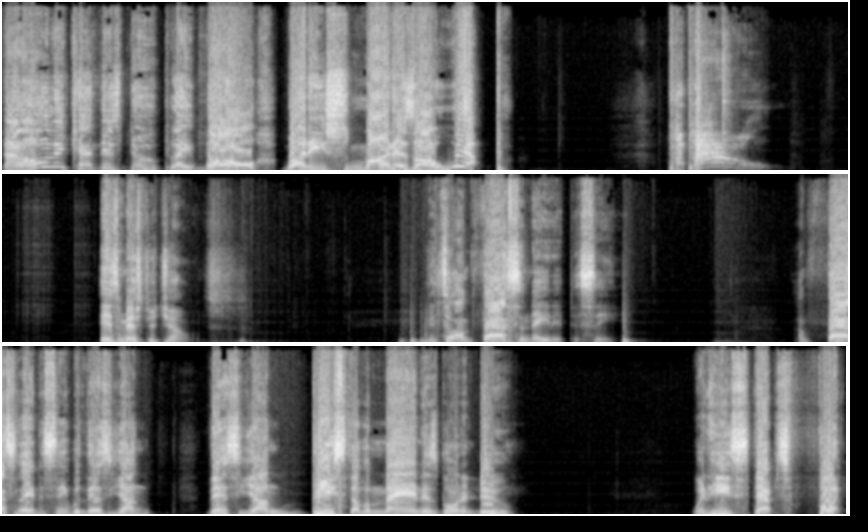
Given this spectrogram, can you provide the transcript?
Not only can this dude play ball, but he's smart as a whip. Pow! Is Mr. Jones. And so I'm fascinated to see. I'm fascinated to see what this young this young beast of a man is going to do when he steps foot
